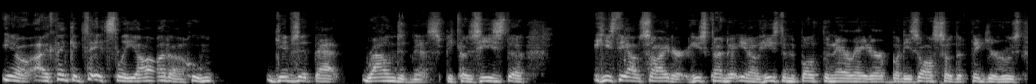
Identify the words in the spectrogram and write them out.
you know I think it's it's Liotta who gives it that roundedness because he's the he's the outsider. He's kind of, you know, he's the, both the narrator, but he's also the figure who's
